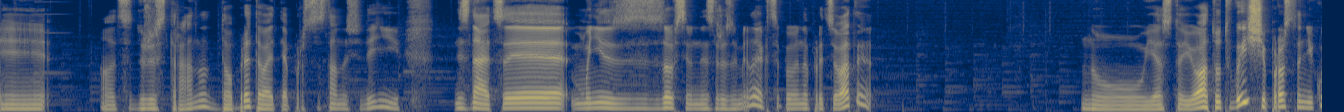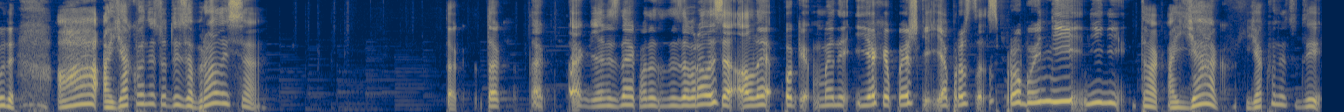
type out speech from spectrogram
Е, але це дуже странно. Добре, давайте я просто стану сюди і. Не знаю, це мені зовсім не зрозуміло, як це повинно працювати. Ну, я стою, а тут вище просто нікуди. А, а як вони туди забралися? Так, так, так, так, я не знаю, як вони туди забралися, але поки в мене є хпшки, я просто спробую. Ні, ні, ні. Так, а як? Як вони туди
